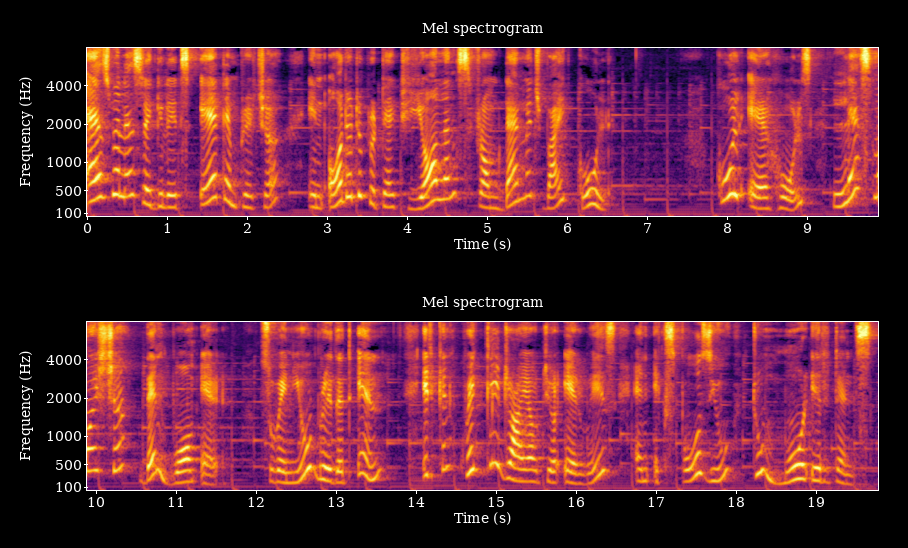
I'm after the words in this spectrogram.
as well as regulates air temperature in order to protect your lungs from damage by cold. Cold air holds less moisture than warm air. So when you breathe it in, it can quickly dry out your airways and expose you to more irritants.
